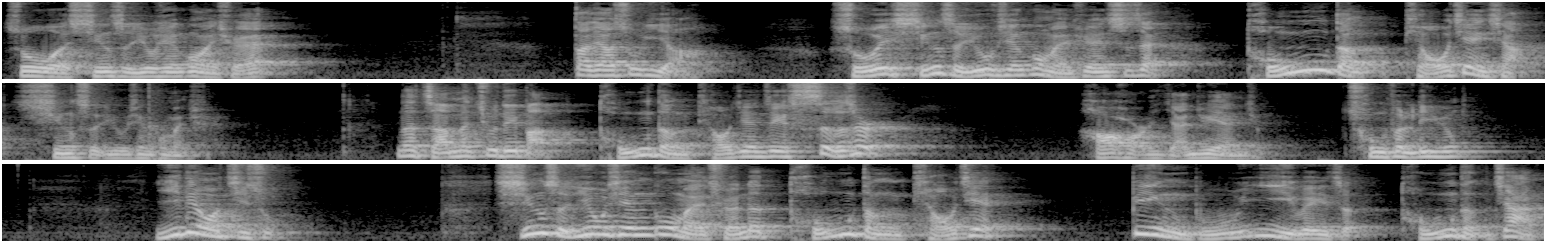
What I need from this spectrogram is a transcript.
说我行使优先购买权。大家注意啊，所谓行使优先购买权是在同等条件下行使优先购买权。那咱们就得把同等条件这四个字儿好好的研究研究，充分利用。一定要记住，行使优先购买权的同等条件，并不意味着同等价格。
